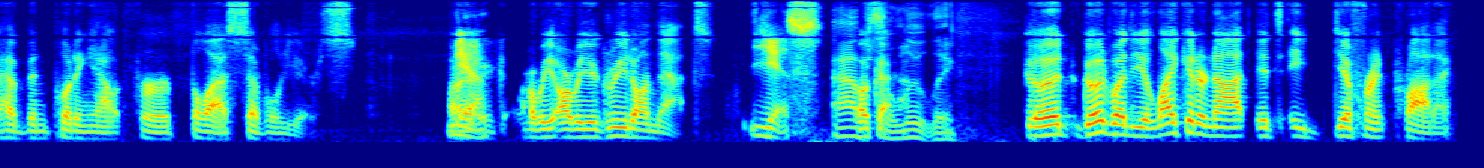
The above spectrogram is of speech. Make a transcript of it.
have been putting out for the last several years. Are- Yeah. are we are we agreed on that? Yes. Absolutely. good good whether you like it or not it's a different product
